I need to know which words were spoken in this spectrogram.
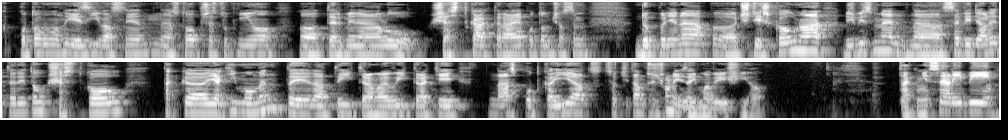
A potom on jezdí vlastně z toho přestupního terminálu šestka, která je potom časem doplněná eh, čtyřkou. No a když bychom eh, se vydali tedy tou šestkou, tak eh, jaký momenty na té tramvajové trati nás potkají a co ti tam přišlo nejzajímavějšího? Tak mně se líbí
